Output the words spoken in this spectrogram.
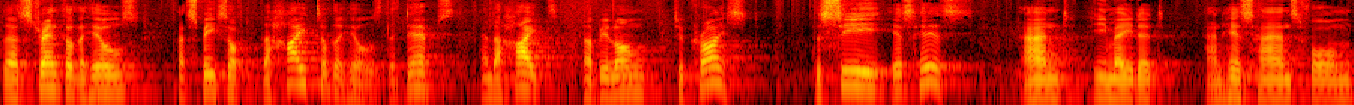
The strength of the hills, that speaks of the height of the hills, the depths and the height belong to Christ. The sea is his, and he made it, and his hands formed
